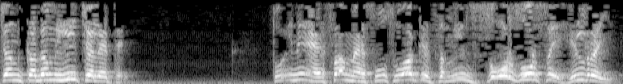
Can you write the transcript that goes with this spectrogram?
چند قدم ہی چلے تھے۔ تو انہیں ایسا محسوس ہوا کہ زمین زور زور سے ہل رہی۔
